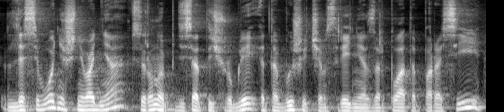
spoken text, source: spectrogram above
Для сегодняшнего дня все равно 50 тысяч рублей – это выше, чем средняя зарплата по России,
